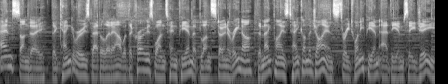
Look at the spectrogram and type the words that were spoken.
And Sunday, the Kangaroos battle it out with the Crows 1:10 p.m. at Blundstone Arena. The Magpies take on the Giants 3:20 p.m. at the MCG,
